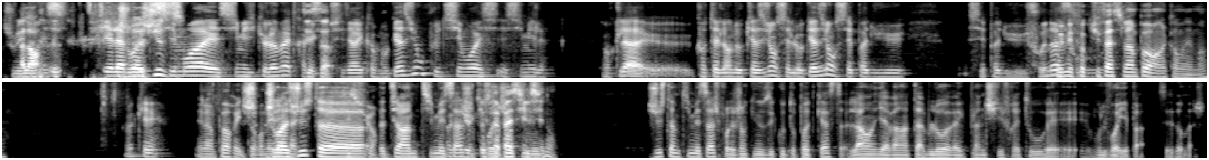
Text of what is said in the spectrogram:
je vais Alors, si elle a plus de 6 mois et 6000 km, elle est, considérée comme occasion, plus de 6 mois et 6000. Donc là, euh, quand elle est en occasion, c'est l'occasion, c'est pas du c'est pas du faux neuf. Oui, mais il faut que tu fasses l'import hein, quand même. Hein. Ok. Et l'import, il te Je voudrais juste euh, dire un petit message. Okay. Ce facile sinon. Juste un petit message pour les gens qui nous écoutent au podcast. Là, il y avait un tableau avec plein de chiffres et tout, et vous le voyez pas. C'est dommage.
